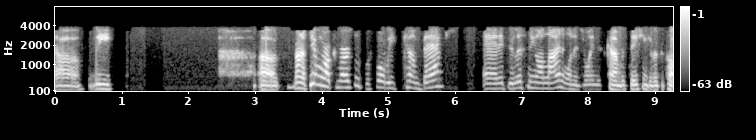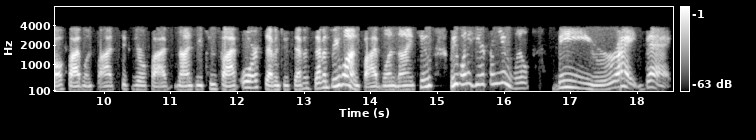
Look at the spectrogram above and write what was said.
uh, we uh, run a few more commercials before we come back. And if you're listening online and want to join this conversation, give us a call, 515-605-9325 or 727-731-5192. We want to hear from you. We'll be right back.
